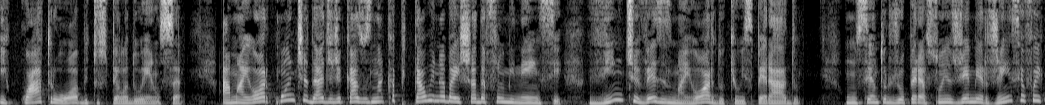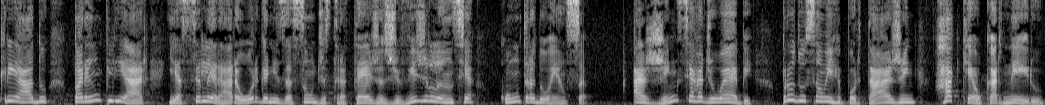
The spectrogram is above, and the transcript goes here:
e quatro óbitos pela doença. A maior quantidade de casos na capital e na Baixada Fluminense, 20 vezes maior do que o esperado. Um centro de operações de emergência foi criado para ampliar e acelerar a organização de estratégias de vigilância contra a doença. Agência Rádio Web, produção e reportagem Raquel Carneiro.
